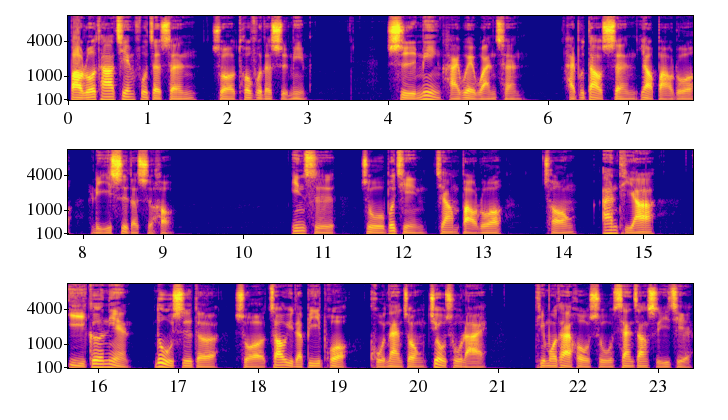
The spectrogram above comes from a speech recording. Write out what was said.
保罗他肩负着神所托付的使命，使命还未完成，还不到神要保罗离世的时候。因此，主不仅将保罗从安提阿、以哥念、路斯德所遭遇的逼迫、苦难中救出来。提摩太后书三章十一节，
